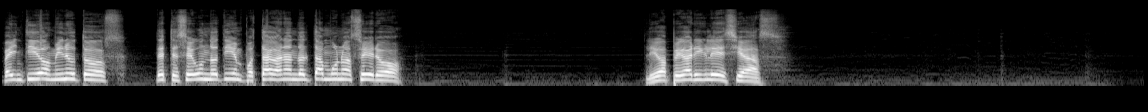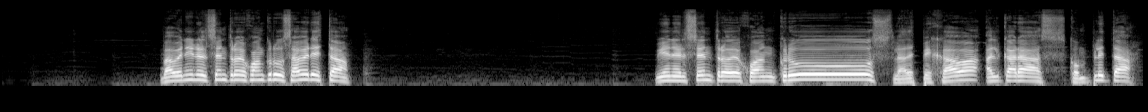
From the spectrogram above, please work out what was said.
22 minutos de este segundo tiempo. Está ganando el Tambo 1 a 0. Le va a pegar Iglesias. Va a venir el centro de Juan Cruz. A ver esta. Viene el centro de Juan Cruz. La despejaba Alcaraz. Completa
